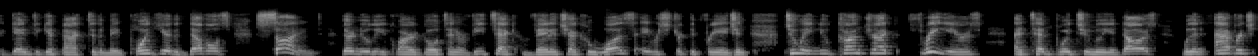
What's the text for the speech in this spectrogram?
again, to get back to the main point here, the Devils signed their newly acquired goaltender Vitek Vanecek, who was a restricted free agent, to a new contract, three years at $10.2 million, with an average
